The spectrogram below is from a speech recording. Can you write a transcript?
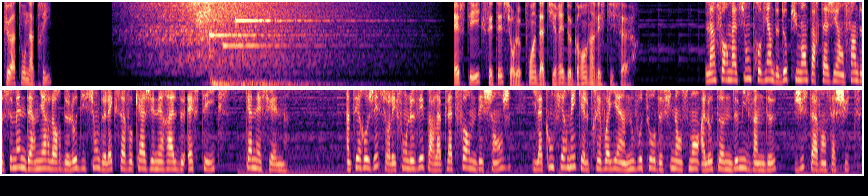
Que a-t-on appris? FTX était sur le point d'attirer de grands investisseurs. L'information provient de documents partagés en fin de semaine dernière lors de l'audition de l'ex-avocat général de FTX, Can Interrogé sur les fonds levés par la plateforme d'échange, il a confirmé qu'elle prévoyait un nouveau tour de financement à l'automne 2022, juste avant sa chute.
